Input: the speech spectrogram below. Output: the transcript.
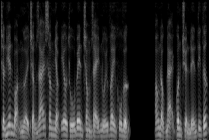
trần hiên bọn người chậm rãi xâm nhập yêu thú bên trong dãy núi vây khu vực. Ong độc đại quân truyền đến tin tức.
